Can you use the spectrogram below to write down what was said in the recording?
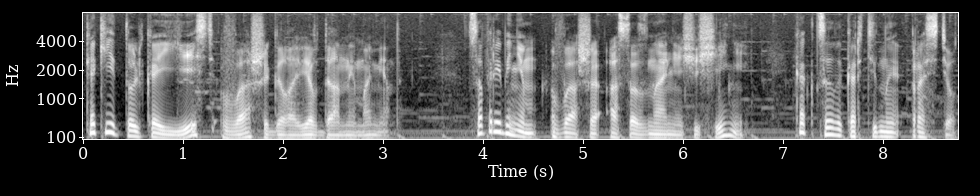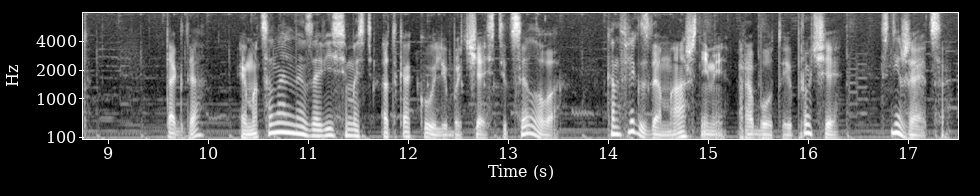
какие только есть в вашей голове в данный момент. Со временем ваше осознание ощущений, как целой картины, растет. Тогда эмоциональная зависимость от какой-либо части целого, конфликт с домашними, работа и прочее, снижается –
